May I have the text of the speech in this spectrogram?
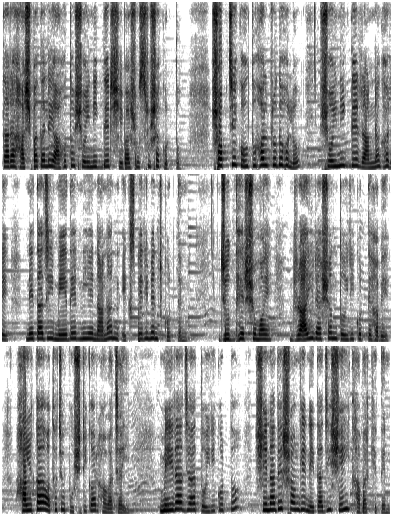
তারা হাসপাতালে আহত সৈনিকদের সেবা শুশ্রূষা করত। সবচেয়ে কৌতূহলপ্রদ হল, সৈনিকদের রান্নাঘরে নেতাজি মেয়েদের নিয়ে নানান এক্সপেরিমেন্ট করতেন। যুদ্ধের সময় ড্রাই রেশন তৈরি করতে হবে, হালকা অথচ পুষ্টিকর হওয়া চাই। মেয়েরা যা তৈরি করত সেনাদের সঙ্গে নেতাজি সেই খাবার খেতেন।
